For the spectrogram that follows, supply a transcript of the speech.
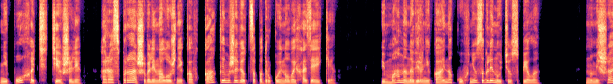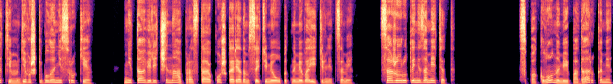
не похоть тешили, расспрашивали наложников, как им живется под рукой новой хозяйки. И Мана наверняка и на кухню заглянуть успела. Но мешать им девушке было не с руки. Не та величина простая кошка рядом с этими опытными воительницами. Сожрут и не заметят. С поклонами и подарками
